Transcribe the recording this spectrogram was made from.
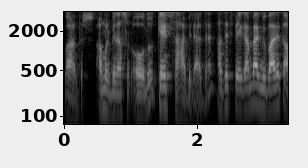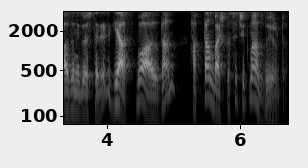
vardır. Amr bin As'ın oğlu genç sahabilerden. Hazreti Peygamber mübarek ağzını göstererek yaz. Bu ağızdan haktan başkası çıkmaz buyurdu.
